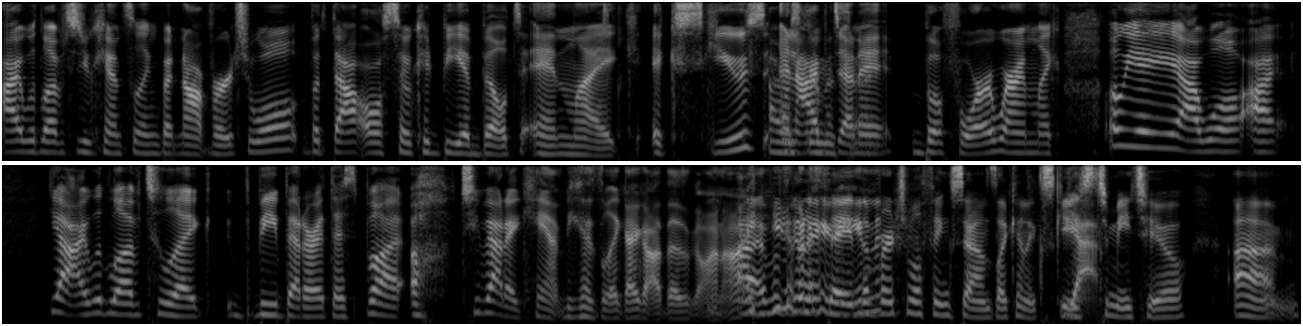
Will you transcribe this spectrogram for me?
I would love to do canceling but not virtual, but that also could be a built-in like excuse and I've done say. it before where I'm like, "Oh yeah, yeah, yeah, well, I yeah, I would love to like be better at this, but oh, too bad I can't because like I got this going on. I was You know going to what I say the virtual thing sounds like an excuse Yeah. to me too. Um,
